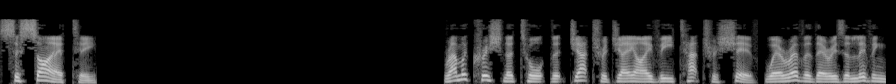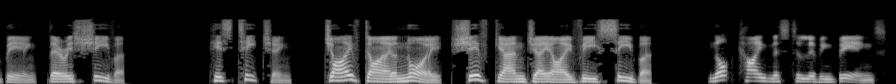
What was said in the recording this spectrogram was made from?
Society Ramakrishna taught that Jatra Jiv Tatra Shiv wherever there is a living being, there is Shiva. His teaching, Jiv Daya Noi, Shiv Gyan Jiv Siba, not kindness to living beings,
